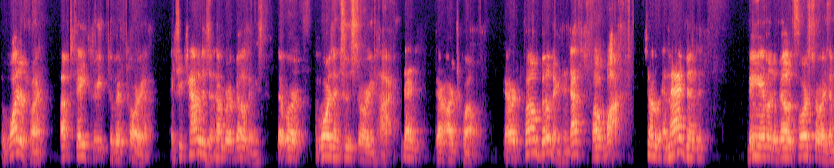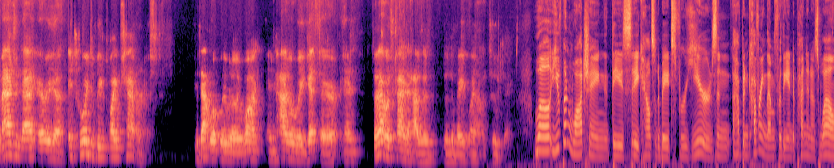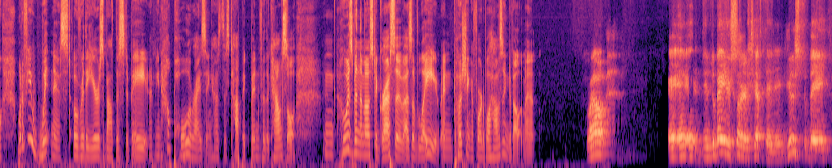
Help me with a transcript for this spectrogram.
the waterfront up State Street to Victoria, and she counted the number of buildings that were more than two stories high. Then there are 12. There are 12 buildings, and that's 12 blocks. So imagine being able to build four stories. Imagine that area. It's going to be quite cavernous. Is that what we really want? And how do we get there? And so that was kind of how the, the debate went on Tuesday. Well, you've been watching these city council debates for years and have been covering them for The Independent as well. What have you witnessed over the years about this debate? I mean, how polarizing has this topic been for the council? And who has been the most aggressive as of late in pushing affordable housing development? Well, it, it, the debate has sort of shifted. It used to be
